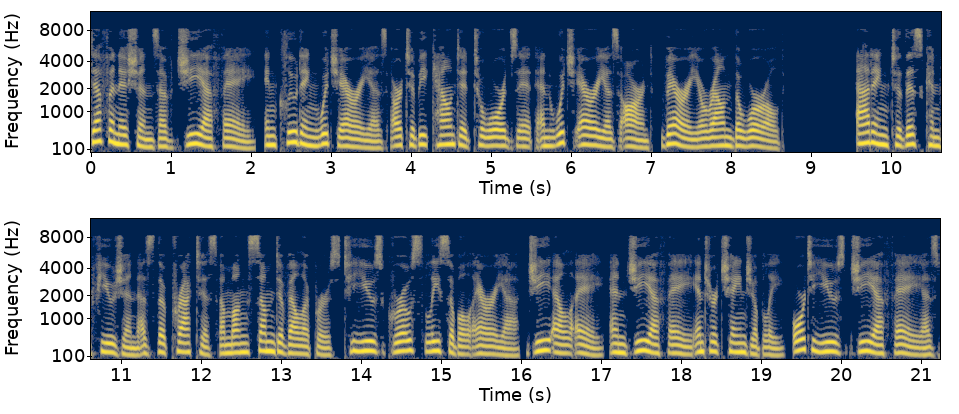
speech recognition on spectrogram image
Definitions of GFA, including which areas are to be counted towards it and which areas aren't, vary around the world. Adding to this confusion is the practice among some developers to use gross leasable area and GFA interchangeably, or to use GFA as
